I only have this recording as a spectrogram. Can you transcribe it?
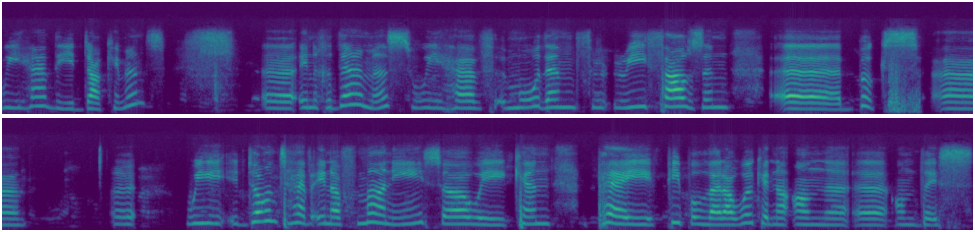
we have the documents uh, in Ghadames, we have more than 3,000 uh, books. We don't have enough money, so we can pay people that are working on uh, on this,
